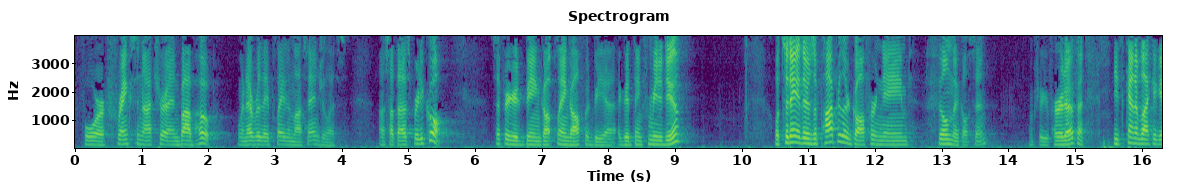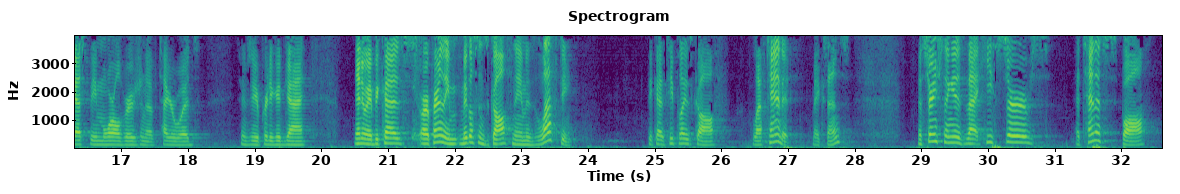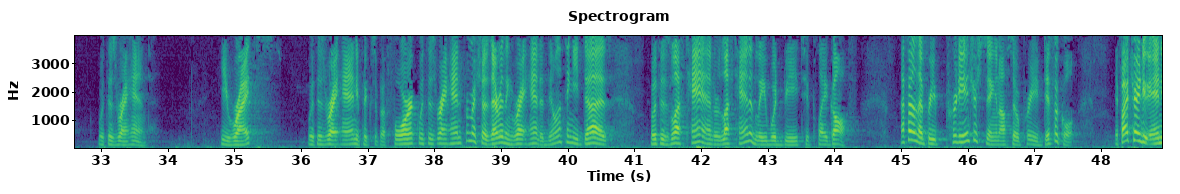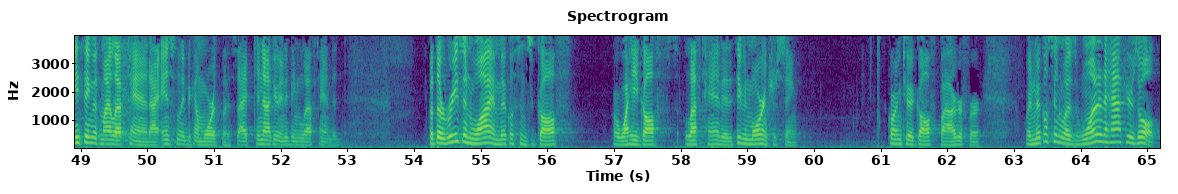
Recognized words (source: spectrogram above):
for Frank Sinatra and Bob Hope whenever they played in Los Angeles. I thought that was pretty cool. So I figured being playing golf would be a, a good thing for me to do. Well, today there's a popular golfer named Phil Mickelson. I'm sure you've heard of. He's kind of like, I guess, the moral version of Tiger Woods. Seems to be a pretty good guy. Anyway, because, or apparently Mickelson's golf name is Lefty, because he plays golf left-handed. Makes sense. The strange thing is that he serves a tennis ball with his right hand. He writes with his right hand. He picks up a fork with his right hand. Pretty much does everything right-handed. The only thing he does with his left hand or left-handedly would be to play golf. I found that pretty interesting and also pretty difficult. If I try to do anything with my left hand, I instantly become worthless. I cannot do anything left-handed. But the reason why Mickelson's golf, or why he golfs left-handed, it's even more interesting. According to a golf biographer, when Mickelson was one and a half years old,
